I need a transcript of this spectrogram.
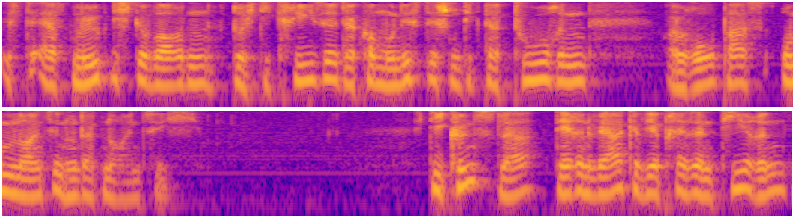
ist erst möglich geworden durch die Krise der kommunistischen Diktaturen Europas um 1990. Die Künstler, deren Werke wir präsentieren,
